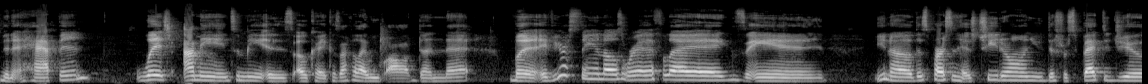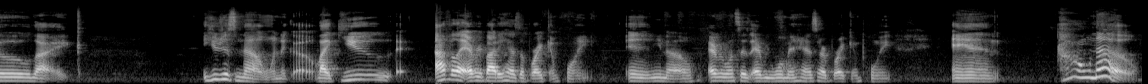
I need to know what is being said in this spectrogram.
than it happened. Which I mean to me is okay because I feel like we've all done that. But if you're seeing those red flags and you know this person has cheated on you, disrespected you, like you just know when to go. Like you, I feel like everybody has a breaking point, and you know everyone says every woman has her breaking point, and I don't know.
